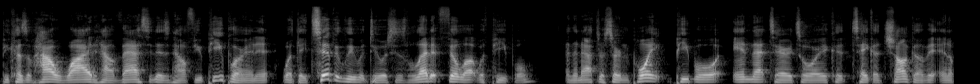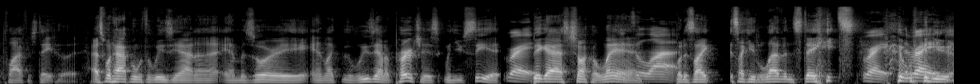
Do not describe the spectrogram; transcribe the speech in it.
because of how wide and how vast it is and how few people are in it. What they typically would do is just let it fill up with people. And then after a certain point, people in that territory could take a chunk of it and apply for statehood. That's what happened with Louisiana and Missouri and like the Louisiana Purchase. When you see it, Right. big ass chunk of land, It's a lot. but it's like it's like eleven states, Right, right. you-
